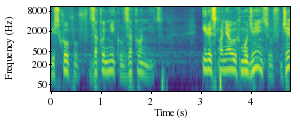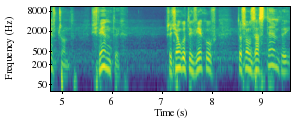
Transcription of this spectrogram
biskupów, zakonników, zakonnic, ile wspaniałych młodzieńców, dziewcząt, świętych. W przeciągu tych wieków to są zastępy.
